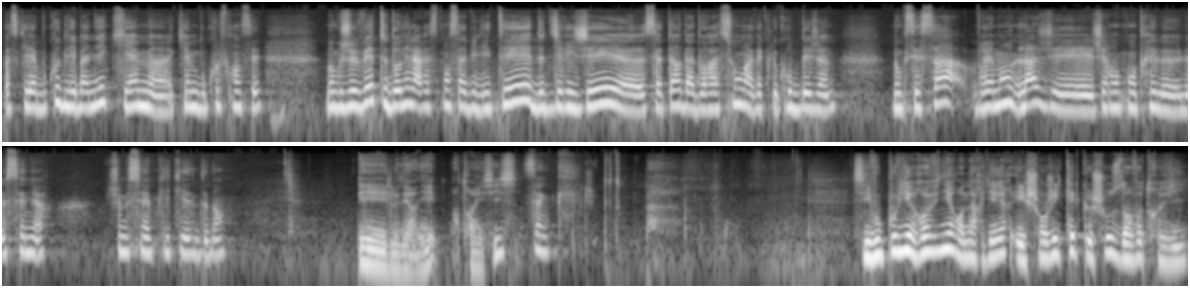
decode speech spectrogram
parce qu'il y a beaucoup de Libanais qui aiment, qui aiment beaucoup le français. Donc je vais te donner la responsabilité de diriger euh, cette heure d'adoration avec le groupe des jeunes. Donc c'est ça, vraiment, là j'ai rencontré le, Seigneur. Je me suis impliquée dedans. Et le dernier, en 36 5. Si vous pouviez revenir en arrière et changer quelque chose dans votre vie,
